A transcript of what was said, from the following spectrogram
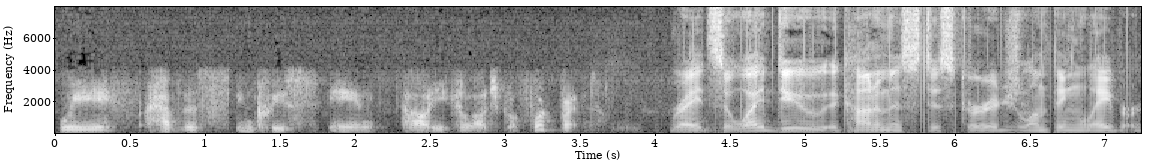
we have this increase in our ecological footprint. Right. So, why do economists discourage lumping labor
